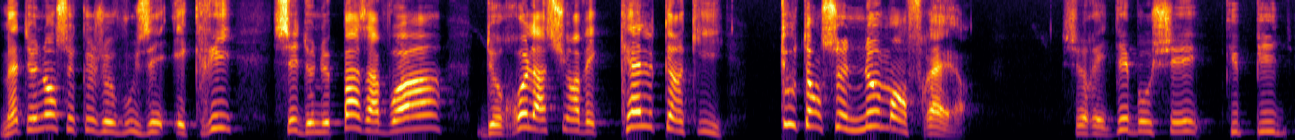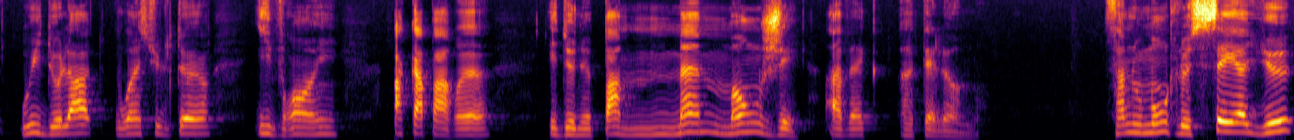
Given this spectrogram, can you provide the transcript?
Maintenant, ce que je vous ai écrit, c'est de ne pas avoir de relation avec quelqu'un qui, tout en se nommant frère, serait débauché, cupide ou idolâtre ou insulteur, ivrogne, accapareur, et de ne pas même manger avec un tel homme. Ça nous montre le sérieux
